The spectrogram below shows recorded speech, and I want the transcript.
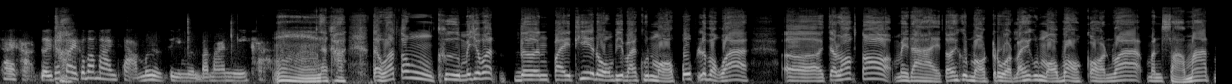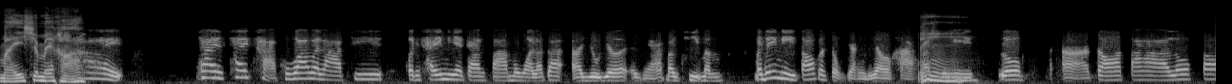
ใช่ค่ะโดยทั่วไปก็ประมาณสามหมื่นสี่หมื่นประมาณนี้ค่ะ อืมนะคะ แต่ว่าต้องคือไม่ใช่ว่าเดินไปที่โรงพยาบาลคุณหมอปุ๊บ แล้วบอกว่าเอ่อจะลอกต้อไม่ได้ ต้องให้คุณหมอตรวจแล้วให้คุณหมอบอกก่อนว่ามันสามารถไหมใช่ไหมคะใช่ใช่ใช่ค่ะเพราะว่าเวลาที่คนไข้มีอาการตามัวแล้วก็อายุเยอะอย่างเงี้ย บางทีมันไม่ได้มีต้อกระจกอย่างเดียวค่ะอืมอาจจะมีโรคอ่าจอตาโรคต้อ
